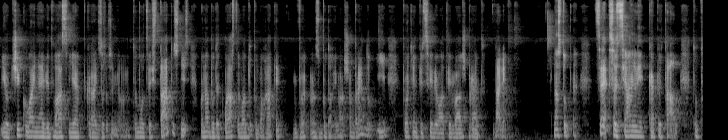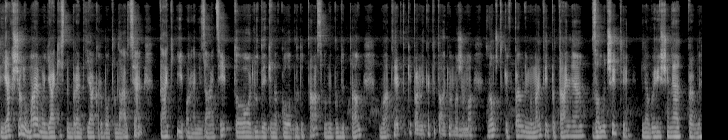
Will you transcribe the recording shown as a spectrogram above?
і очікування від вас є вкрай зрозумілими. Тому цей статусність вона буде класно вам допомагати в розбудові вашого бренду і потім підсилювати ваш бренд далі. Наступне це соціальний капітал. Тобто, якщо ми маємо якісний бренд як роботодавця, так і організації, то люди, які навколо будуть нас, вони будуть там мати як такий певний капітал, який ми можемо знову ж таки в певні моменти і питання залучити для вирішення певних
